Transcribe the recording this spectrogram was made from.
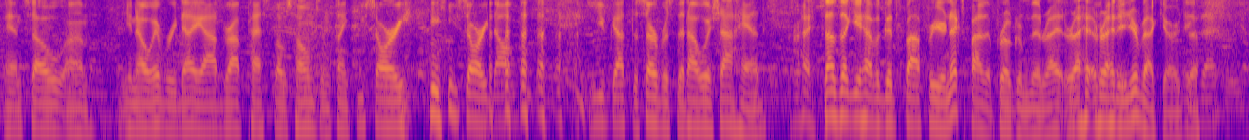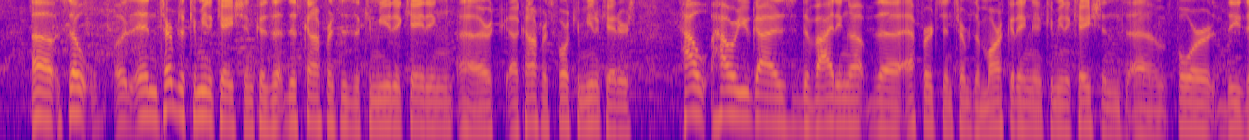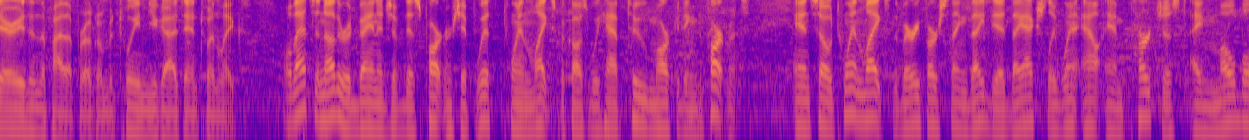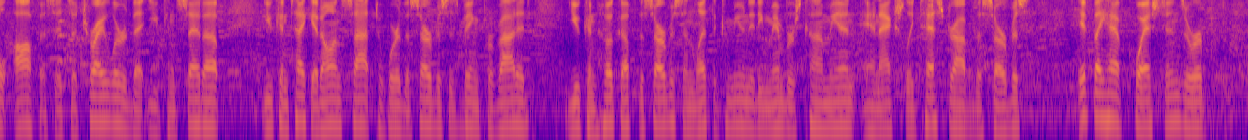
And so um, you know, every day I drive past those homes and think, "You sorry, you sorry dogs, you've got the service that I wish I had." Right. Sounds like you have a good spot for your next pilot program, then, right? Right, right in your backyard. So. Exactly. Uh, so, uh, in terms of communication, because this conference is a communicating uh, or a conference for communicators, how how are you guys dividing up the efforts in terms of marketing and communications um, for these areas in the pilot program between you guys and Twin Lakes? Well, that's another advantage of this partnership with Twin Lakes because we have two marketing departments. And so Twin Lakes, the very first thing they did, they actually went out and purchased a mobile office. It's a trailer that you can set up. You can take it on site to where the service is being provided. You can hook up the service and let the community members come in and actually test drive the service. If they have questions or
